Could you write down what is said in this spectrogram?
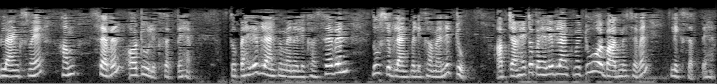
ब्लैंक्स में हम 7 और 2 लिख सकते हैं। तो पहले ब्लैंक में मैंने लिखा 7 दूसरे ब्लैंक में लिखा मैंने 2 आप चाहें तो पहले ब्लैंक में 2 और बाद में 7 लिख सकते हैं।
